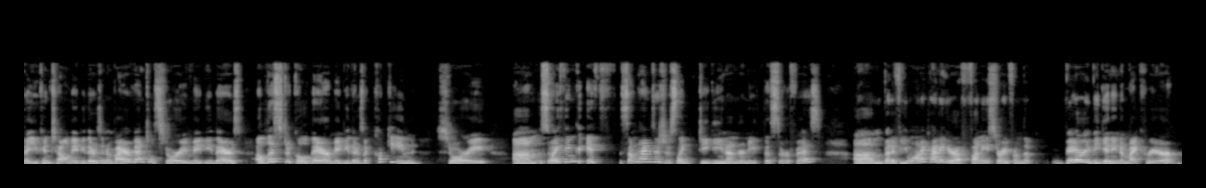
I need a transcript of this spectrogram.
that you can tell. Maybe there's an environmental story. Maybe there's a listicle there. Maybe there's a cooking story. Um, so i think it's sometimes it's just like digging underneath the surface. Um, but if you want to kind of hear a funny story from the very beginning of my career,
